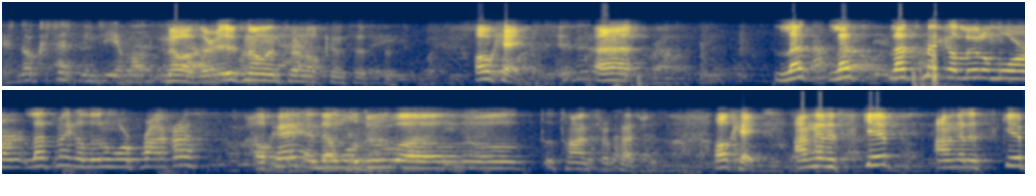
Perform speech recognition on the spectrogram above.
There's no consistency among. No, there is no internal consistency. Okay, uh, let let's let's make a little more let's make a little more progress. Okay, and then we'll do uh, uh, times for questions. Okay, I'm gonna skip. I'm gonna skip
